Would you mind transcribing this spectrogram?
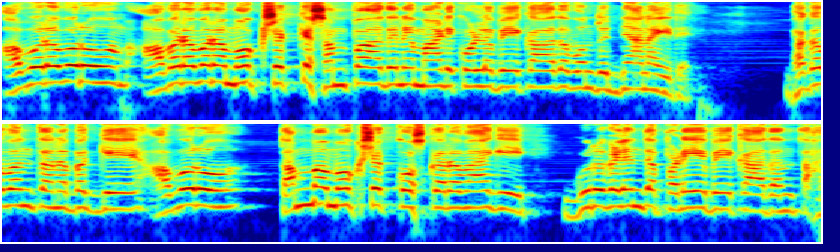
ಅವರವರು, ಅವರವರ ಮೋಕ್ಷಕ್ಕೆ ಸಂಪಾದನೆ ಮಾಡಿಕೊಳ್ಳಬೇಕಾದ ಒಂದು ಜ್ಞಾನ ಇದೆ. ಭಗವಂತನ ಬಗ್ಗೆ ಅವರು ತಮ್ಮ ಮೋಕ್ಷಕ್ಕೋಸ್ಕರವಾಗಿ ಗುರುಗಳಿಂದ ಪಡೆಯಬೇಕಾದಂತಹ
